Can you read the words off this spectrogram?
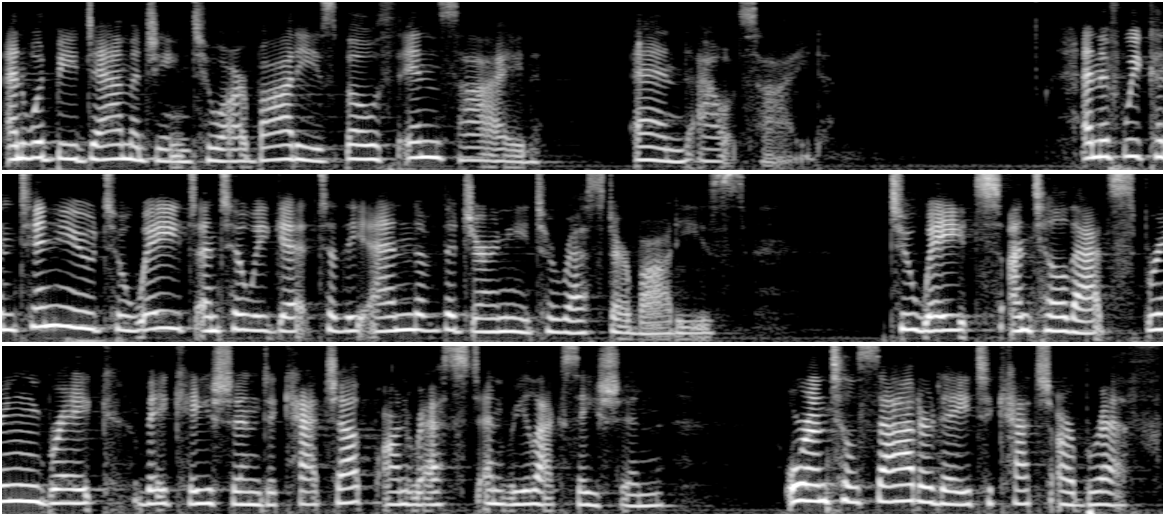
and would be damaging to our bodies both inside and outside. And if we continue to wait until we get to the end of the journey to rest our bodies, to wait until that spring break vacation to catch up on rest and relaxation, or until Saturday to catch our breath,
